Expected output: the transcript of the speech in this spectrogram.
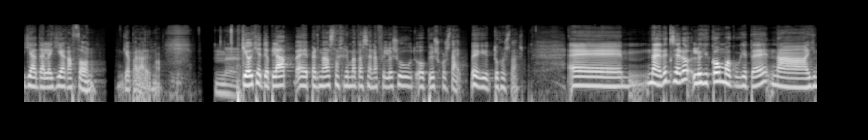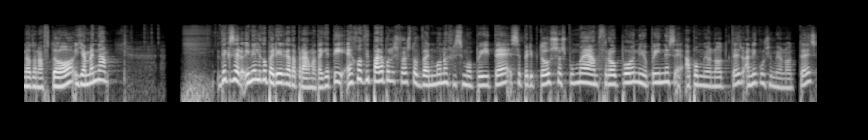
για ανταλλαγή αγαθών, για παράδειγμα. Ναι. Και όχι ότι απλά ε, περνάς τα χρήματα σε ένα φίλο σου ο οποίος χρωστάει, ε, του χρωστάς. Ε, ναι, δεν ξέρω, λογικό μου ακούγεται να γινόταν αυτό. Για μένα, δεν ξέρω, είναι λίγο περίεργα τα πράγματα, γιατί έχω δει πάρα πολλές φορές το Venmo να χρησιμοποιείται σε περιπτώσεις, ας πούμε, ανθρώπων οι οποίοι είναι σε, από μειονότητες, ανήκουν σε μειονότητες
